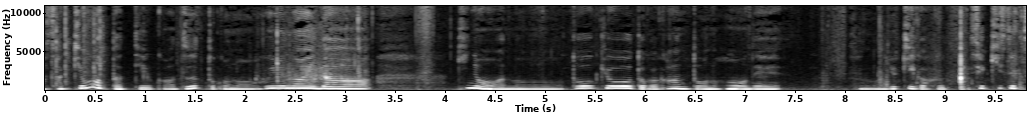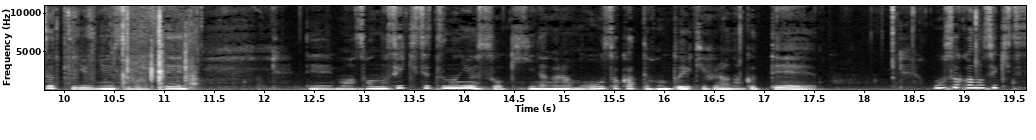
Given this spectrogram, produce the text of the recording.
あ、さっき思ったっていうかずっとこの冬の間昨日あの東京とか関東の方でその雪が降って積雪っていうニュースがあってでまあそんな積雪のニュースを聞きながらも大阪ってほんと雪降らなくて大阪の積雪っ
